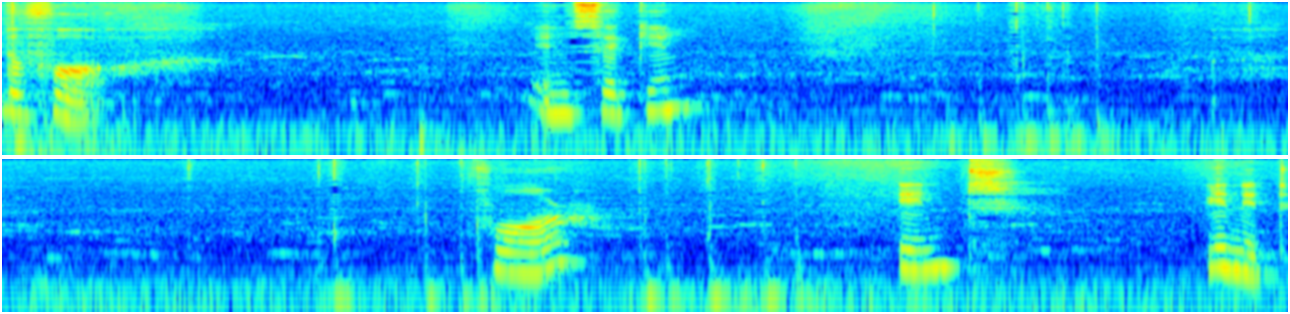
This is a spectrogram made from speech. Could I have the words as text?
the 4 in second for int init.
